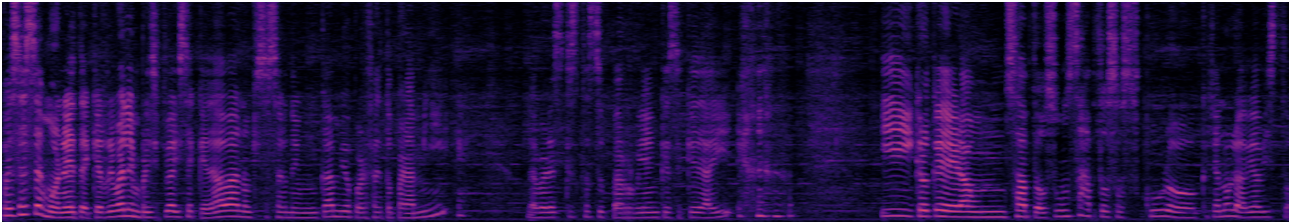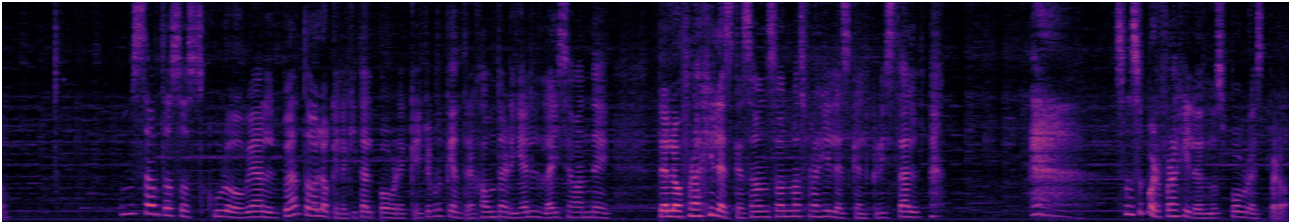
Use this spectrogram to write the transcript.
Pues ese monete, que el rival en principio ahí se quedaba, no quiso hacer ningún cambio, perfecto para mí. La verdad es que está súper bien que se quede ahí. y creo que era un Zapdos, un Zapdos oscuro, que ya no lo había visto. Un Zapdos oscuro, vean, vean todo lo que le quita al pobre, que yo creo que entre Haunter y él ahí se van de, de lo frágiles que son, son más frágiles que el cristal. son súper frágiles los pobres, pero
